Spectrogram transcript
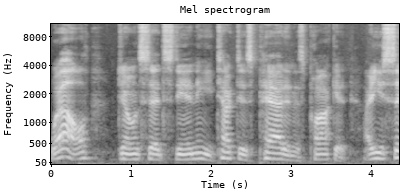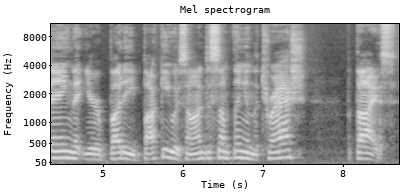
Well, Jones said, standing. He tucked his pad in his pocket. Are you saying that your buddy Bucky was onto something in the trash? Matthias,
